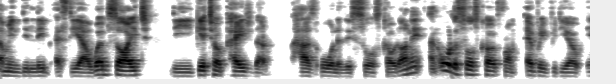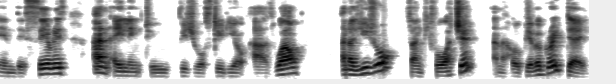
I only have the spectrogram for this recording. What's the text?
I mean the libsdl website, the GitHub page that has all of this source code on it, and all the source code from every video in this series, and a link to Visual Studio as well. And as usual, thank you for watching and I hope you have a great day.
